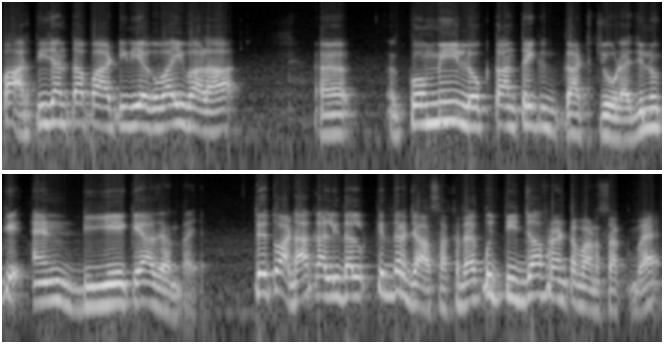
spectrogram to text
ਭਾਰਤੀ ਜਨਤਾ ਪਾਰਟੀ ਦੀ ਅਗਵਾਈ ਵਾਲਾ ਕੌਮੀ ਲੋਕਤਾਂਤਰਿਕ ਗੱਠਜੋੜ ਹੈ, ਜਿਹਨੂੰ ਕਿ ਐਨਡੀਏ ਕਿਹਾ ਜਾਂਦਾ ਹੈ। ਤੇ ਤੁਹਾਡਾ ਅਕਾਲੀ ਦਲ ਕਿੱਧਰ ਜਾ ਸਕਦਾ ਹੈ? ਕੋਈ ਤੀਜਾ ਫਰੰਟ ਬਣ ਸਕਦਾ ਹੈ?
